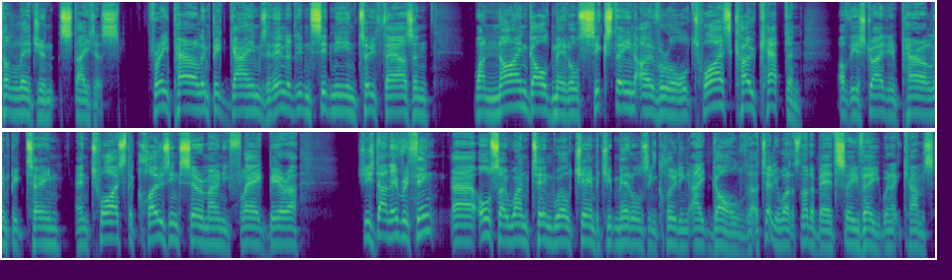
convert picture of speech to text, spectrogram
to legend status. Three Paralympic Games, it ended in Sydney in 2000 won nine gold medals, 16 overall, twice co captain of the Australian Paralympic team, and twice the closing ceremony flag bearer. She's done everything. Uh, also won 10 World Championship medals, including eight gold. I tell you what, it's not a bad CV when it comes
